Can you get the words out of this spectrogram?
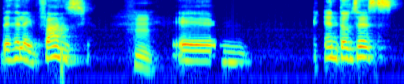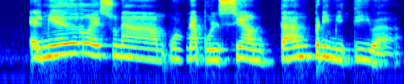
desde la infancia. Hmm. Eh, entonces, el miedo es una, una pulsión tan primitiva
